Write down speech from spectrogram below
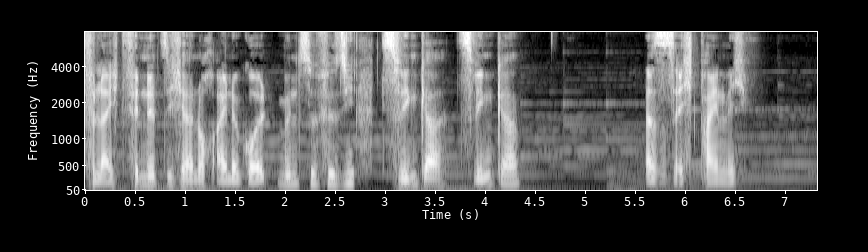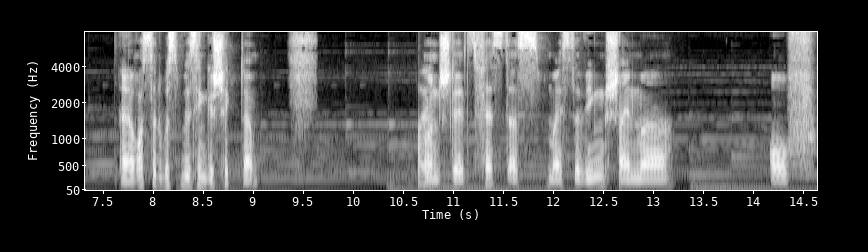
Vielleicht findet sich ja noch eine Goldmünze für sie. Zwinker, Zwinker. Das ist echt peinlich. Äh, Roster, du bist ein bisschen geschickter. Voll. Und stellst fest, dass Meister Wing scheinbar auf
